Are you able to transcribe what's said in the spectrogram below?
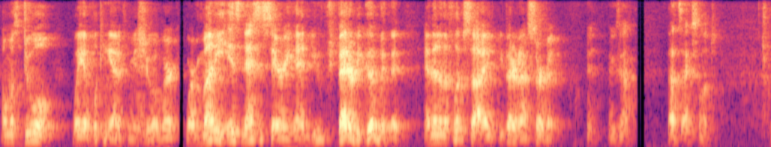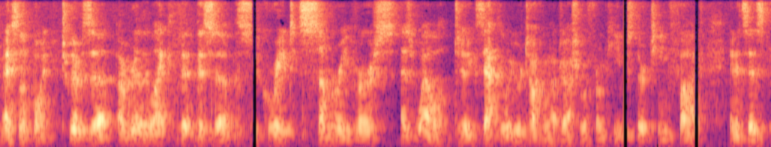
almost dual way of looking at it from Yeshua, where, where money is necessary and you better be good with it. And then on the flip side, you better not serve it. Yeah, exactly. That's excellent. Excellent point. There was a, I really like the, this. Uh, this is a great summary verse as well to exactly what you were talking about, Joshua, from Hebrews thirteen five, and it says,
